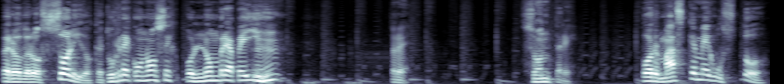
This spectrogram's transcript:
pero de los sólidos que tú reconoces por nombre y apellido. Tres. son tres. Por más que me gustó,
